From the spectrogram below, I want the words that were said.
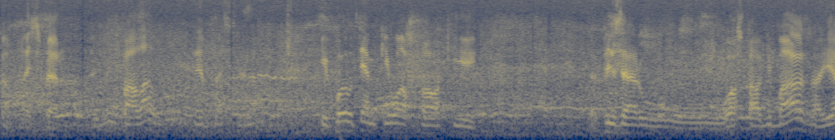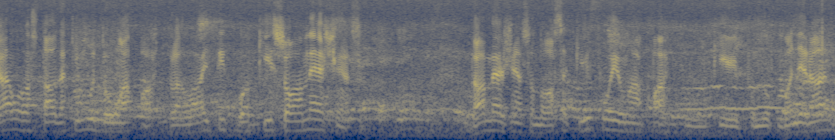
Campo da Esperança. Eu falava o tempo da Esperança. E foi o tempo que o hospital aqui fizeram o, o hospital de base, aí o hospital daqui mudou uma parte para lá e ficou aqui só a emergência. Da emergência nossa aqui foi uma parte aqui para o Núcleo Bandeirante.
